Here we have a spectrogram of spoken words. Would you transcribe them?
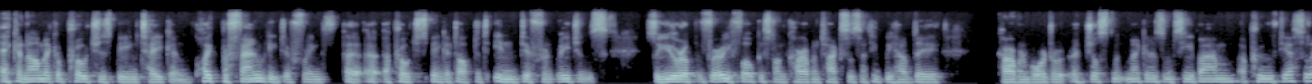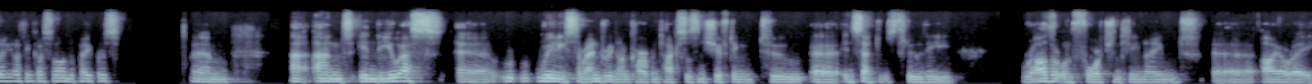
economic approaches being taken, quite profoundly differing uh, uh, approaches being adopted in different regions. So Europe very focused on carbon taxes. I think we have the carbon border adjustment mechanism, CBAM, approved yesterday, I think I saw in the papers. Um, uh, and in the US, uh, really surrendering on carbon taxes and shifting to uh, incentives through the rather unfortunately named uh, IRA,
